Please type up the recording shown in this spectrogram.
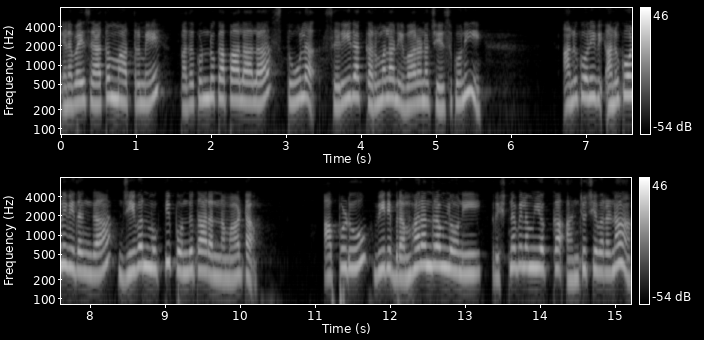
ఎనభై శాతం మాత్రమే పదకొండు కపాలాల స్థూల శరీర కర్మల నివారణ చేసుకొని అనుకోని అనుకోని విధంగా జీవన్ముక్తి పొందుతారన్నమాట. అప్పుడు వీరి బ్రహ్మరంధ్రంలోని కృష్ణబిలం యొక్క అంచు చివరన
